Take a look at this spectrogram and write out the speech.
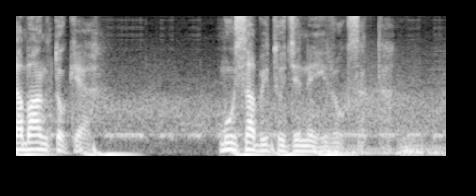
तमांग तो क्या? मूसा भी तुझे नहीं रोक सकता।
